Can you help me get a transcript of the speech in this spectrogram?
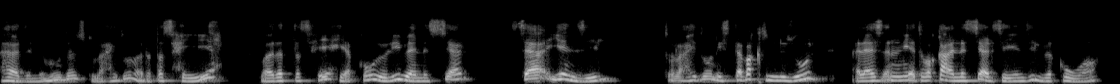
هذا النموذج. تلاحظون؟ هذا تصحيح وهذا التصحيح يقول لي بأن السعر سينزل. تلاحظون؟ استبقت النزول على أساس أنني أتوقع أن السعر سينزل بقوة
